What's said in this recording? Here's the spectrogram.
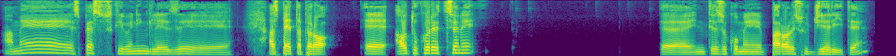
A me spesso scrivo in inglese. E... Aspetta, però, è autocorrezione eh, inteso come parole suggerite?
